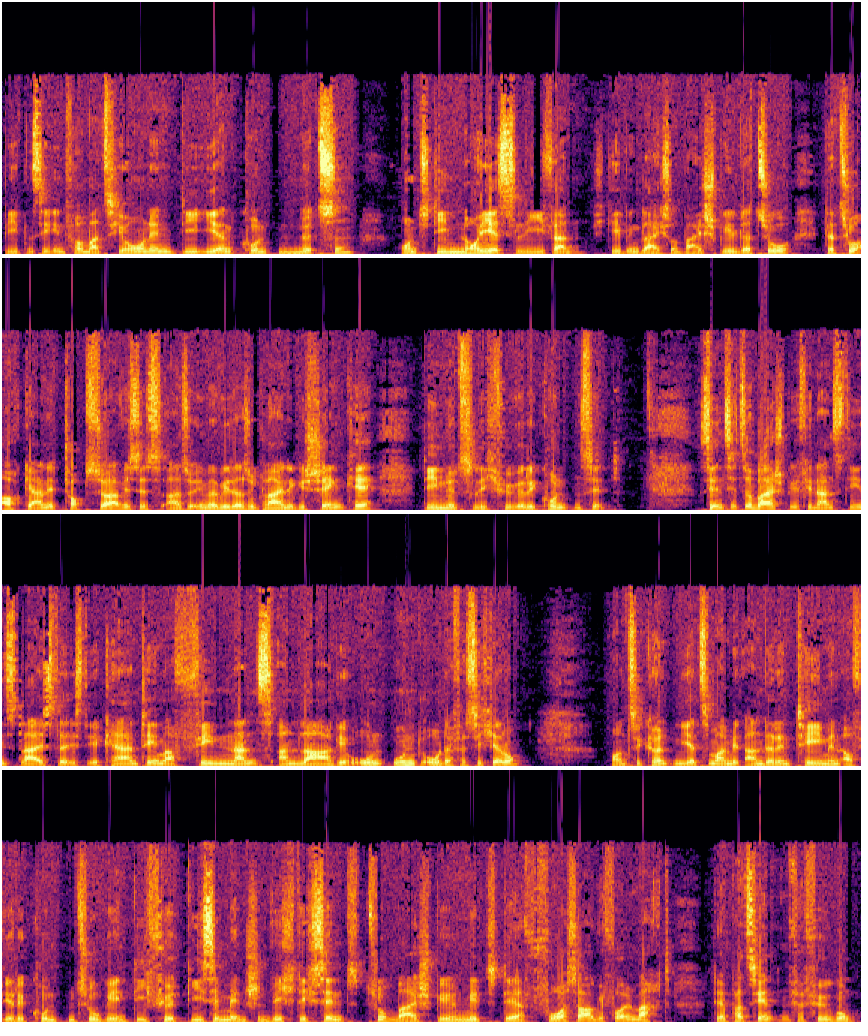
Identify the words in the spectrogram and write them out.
bieten Sie Informationen, die Ihren Kunden nützen und die Neues liefern. Ich gebe Ihnen gleich so ein Beispiel dazu. Dazu auch gerne Top Services, also immer wieder so kleine Geschenke, die nützlich für Ihre Kunden sind. Sind Sie zum Beispiel Finanzdienstleister, ist Ihr Kernthema Finanzanlage und, und oder Versicherung. Und Sie könnten jetzt mal mit anderen Themen auf Ihre Kunden zugehen, die für diese Menschen wichtig sind. Zum Beispiel mit der Vorsorgevollmacht der Patientenverfügung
